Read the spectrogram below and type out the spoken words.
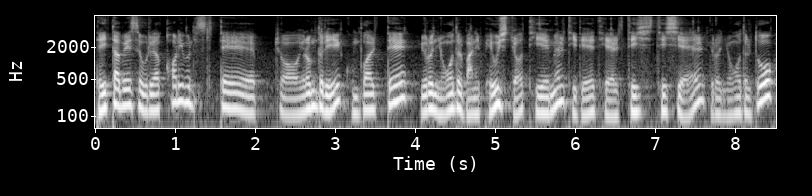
데이터베이스 우리가 쿼리를 쓸 때 여러분들이 공부할 때 이런 용어들 많이 배우시죠. DML, DDL, DL, DCL 이런 용어들도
